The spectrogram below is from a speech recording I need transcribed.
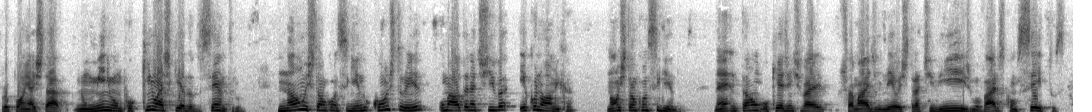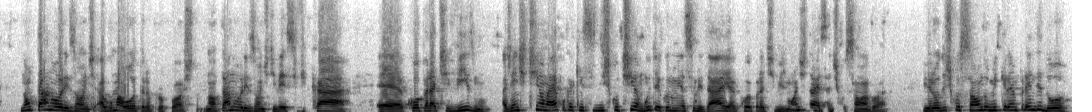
propõe a estar, no mínimo, um pouquinho à esquerda do centro, não estão conseguindo construir uma alternativa econômica. Não estão conseguindo. Né? Então, o que a gente vai chamar de neoextrativismo, vários conceitos, não está no horizonte alguma outra proposta. Não está no horizonte diversificar, é, cooperativismo. A gente tinha uma época que se discutia muito a economia solidária, cooperativismo. Onde está essa discussão agora? Virou discussão do microempreendedor,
